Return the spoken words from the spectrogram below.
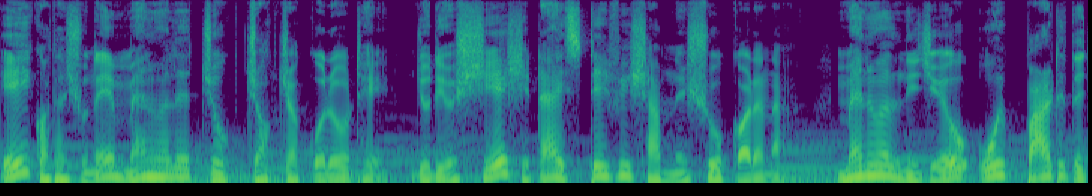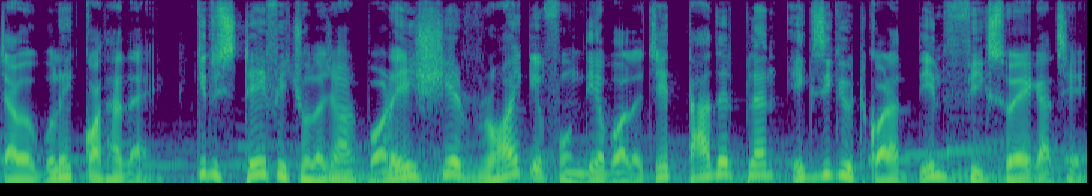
এই কথা শুনে ম্যানুয়েলের চোখ চকচক করে ওঠে। যদিও সে সেটা স্টেফির সামনে শো করে না। ম্যানুয়েল নিজেও ওই পার্টিতে যাবে বলে কথা দেয়। কিন্তু স্টেফি চলে যাওয়ার পরে সে রয়কে ফোন দিয়ে বলে যে তাদের প্ল্যান এক্সিকিউট করার দিন ফিক্স হয়ে গেছে।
